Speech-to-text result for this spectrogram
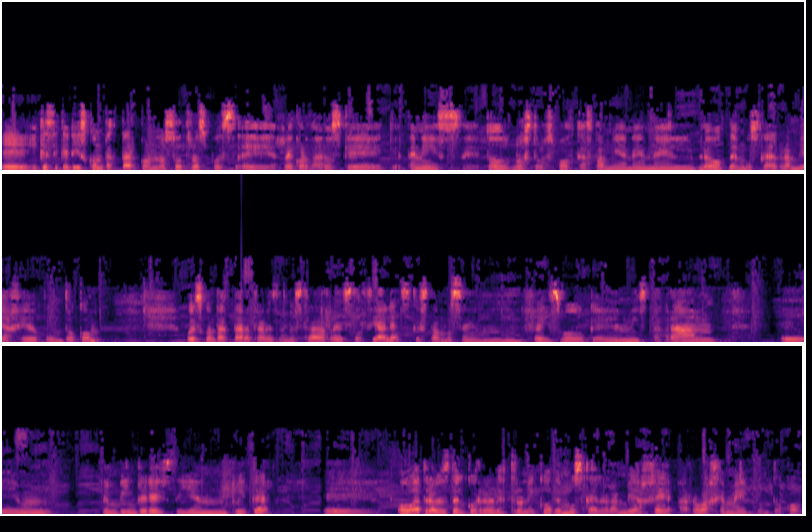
Eh, y que si queréis contactar con nosotros, pues eh, recordaros que, tenéis eh, todos nuestros podcasts también en el blog de buscadelgranviaje.com. Podéis contactar a través de nuestras redes sociales, que estamos en Facebook, en Instagram, em, en Pinterest y en Twitter, o a través del correo electrónico de buscadelgranviaje.com.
